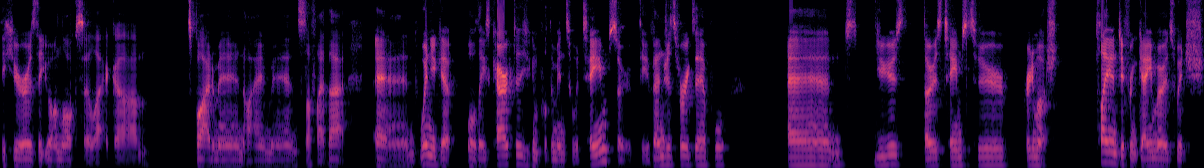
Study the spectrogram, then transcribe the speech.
the heroes that you unlock. So like um, Spider Man, Iron Man, stuff like that. And when you get all these characters, you can put them into a team. So the Avengers, for example, and you use those teams to pretty much play in different game modes, which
